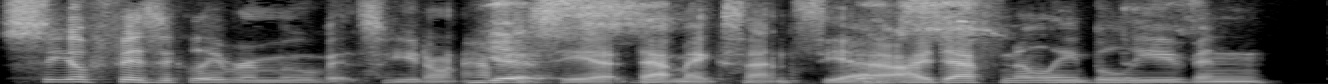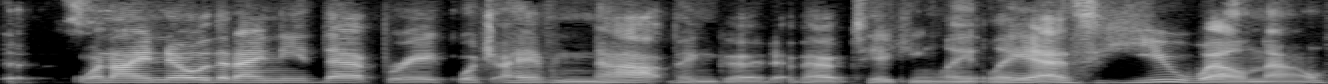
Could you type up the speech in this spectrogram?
So you'll physically remove it so you don't have yes. to see it. That makes sense. Yeah. Yes. I definitely believe yes. in when I know that I need that break, which I have not been good about taking lately, as you well know,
